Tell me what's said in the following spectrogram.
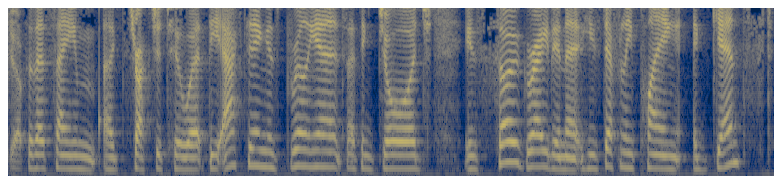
Yep. So that same uh, structure to it. The acting is brilliant. I think George is so great in it. He's definitely playing against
